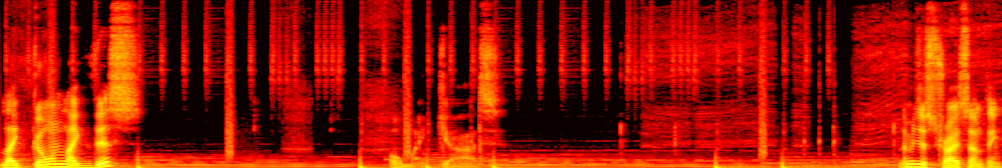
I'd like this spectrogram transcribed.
like going like this? Oh my god. Let me just try something.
